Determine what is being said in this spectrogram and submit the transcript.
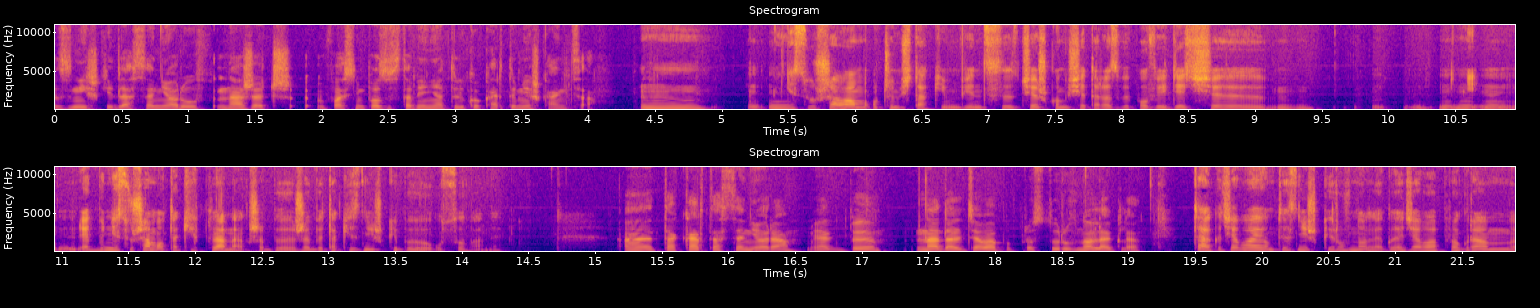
y, zniżki dla seniorów na rzecz właśnie pozostawienia tylko karty mieszkańca? Mm, nie słyszałam o czymś takim, więc ciężko mi się teraz wypowiedzieć. Y, nie, jakby nie słyszałam o takich planach, żeby, żeby takie zniżki były usuwane. A ta karta seniora jakby nadal działa po prostu równolegle. Tak, działają te zniżki równolegle. Działa program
